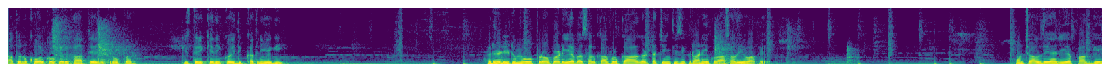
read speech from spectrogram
ਆ ਤੁਹਾਨੂੰ ਖੋਲ ਖੋਲ ਕੇ ਦਿਖਾਤੇ ਆ ਜੀ ਪ੍ਰੋਪਰ ਕਿਸ ਤਰੀਕੇ ਦੀ ਕੋਈ ਦਿੱਕਤ ਨਹੀਂ ਹੈਗੀ। ਰੈਡੀ ਟੂ ਮੂਵ ਪ੍ਰੋਪਰਟੀ ਆ, ਬਸ ਹਲਕਾ ਫੁਲਕਾ ਅਗਰ ਟੱਚਿੰਗ ਤੁਸੀਂ ਕਰਾਣੀ ਕਰਾ ਸਕਦੇ ਹੋ ਆ ਕੇ। ਹੁਣ ਚੱਲਦੇ ਆ ਜੀ ਆਪਾਂ ਅੱਗੇ।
